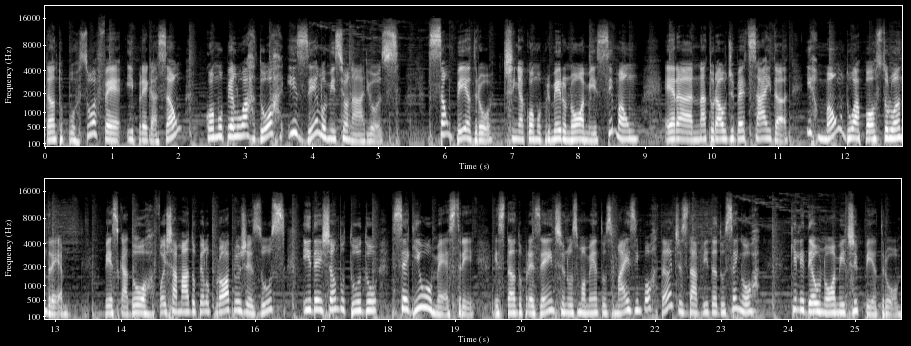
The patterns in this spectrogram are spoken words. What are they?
tanto por sua fé e pregação, como pelo ardor e zelo missionários. São Pedro tinha como primeiro nome Simão, era natural de Betsaida, irmão do apóstolo André. Pescador, foi chamado pelo próprio Jesus e, deixando tudo, seguiu o Mestre, estando presente nos momentos mais importantes da vida do Senhor, que lhe deu o nome de Pedro.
